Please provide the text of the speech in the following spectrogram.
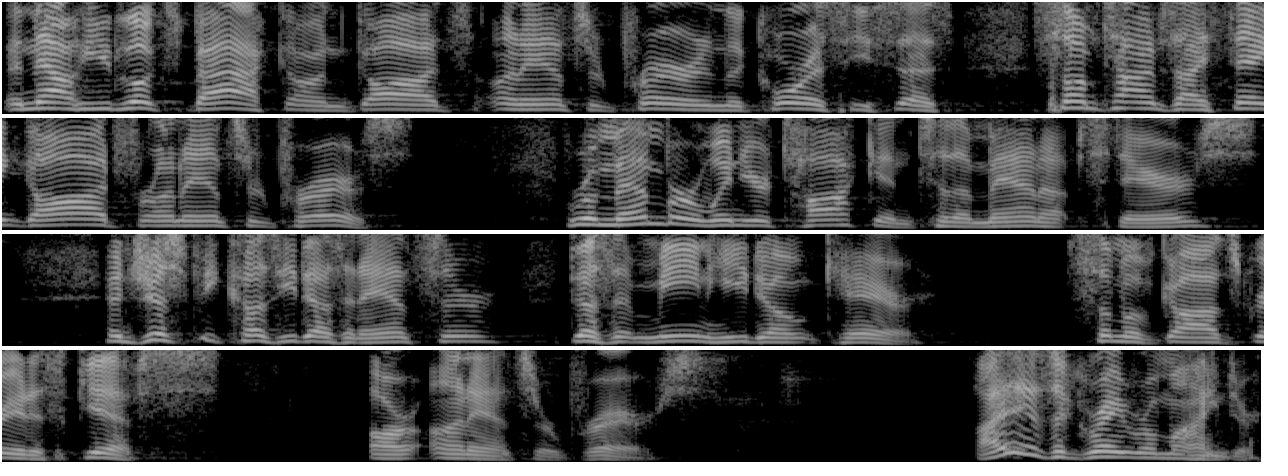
And now he looks back on God's unanswered prayer. In the chorus, he says, Sometimes I thank God for unanswered prayers. Remember when you're talking to the man upstairs, and just because he doesn't answer doesn't mean he don't care. Some of God's greatest gifts are unanswered prayers. I think it's a great reminder.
